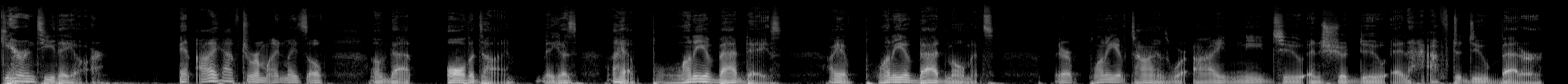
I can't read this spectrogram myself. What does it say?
guarantee they are. And I have to remind myself of that all the time because I have plenty of bad days. I have plenty of bad moments. There are plenty of times where I need to and should do and have to do better.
